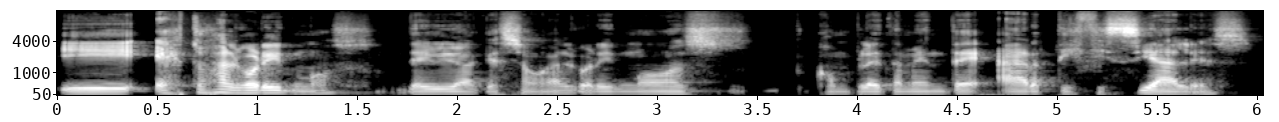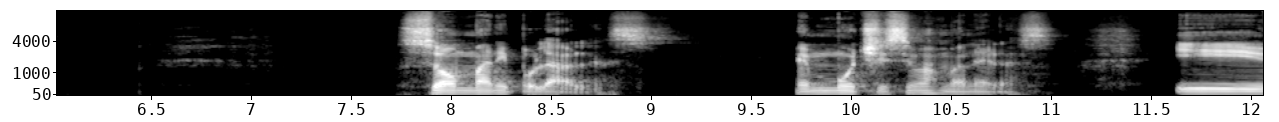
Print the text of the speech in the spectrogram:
Y estos algoritmos, debido a que son algoritmos completamente artificiales, son manipulables en muchísimas maneras. Y,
